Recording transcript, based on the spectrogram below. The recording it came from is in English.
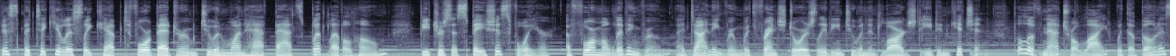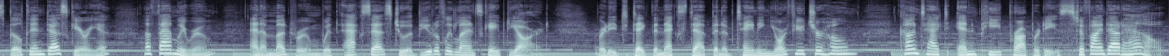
This meticulously kept four bedroom, two and one half bath split level home features a spacious foyer, a formal living room, a dining room with French doors leading to an enlarged eat in kitchen full of natural light with a bonus built in desk area, a family room, and a mudroom with access to a beautifully landscaped yard. Ready to take the next step in obtaining your future home? Contact NP Properties to find out how.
